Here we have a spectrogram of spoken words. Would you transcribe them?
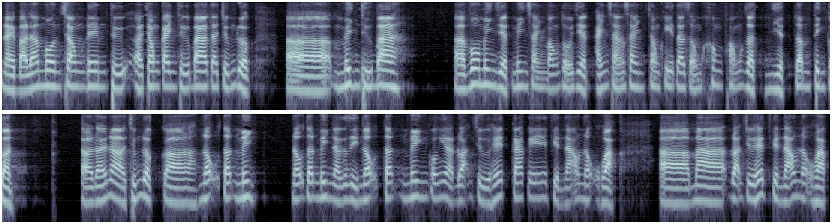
Này bà la môn trong đêm thứ ở à, trong canh thứ ba ta chứng được uh, minh thứ ba uh, vô minh diệt minh xanh bóng tối diệt ánh sáng xanh trong khi ta sống không phóng giật nhiệt tâm tinh cần. Uh, đấy là chứng được uh, nậu tận minh. Nậu tận minh là cái gì? Nậu tận minh có nghĩa là đoạn trừ hết các cái phiền não nậu hoặc. Uh, mà đoạn trừ hết phiền não nậu hoặc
